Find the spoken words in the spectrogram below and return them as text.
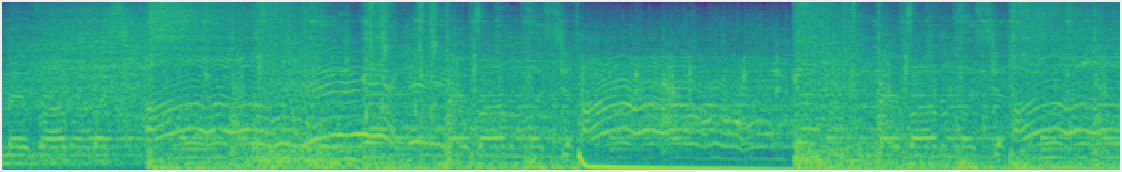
मैं वापस आऊँगा। मैं वापस आऊँगा। मैं वापस आऊँगा।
